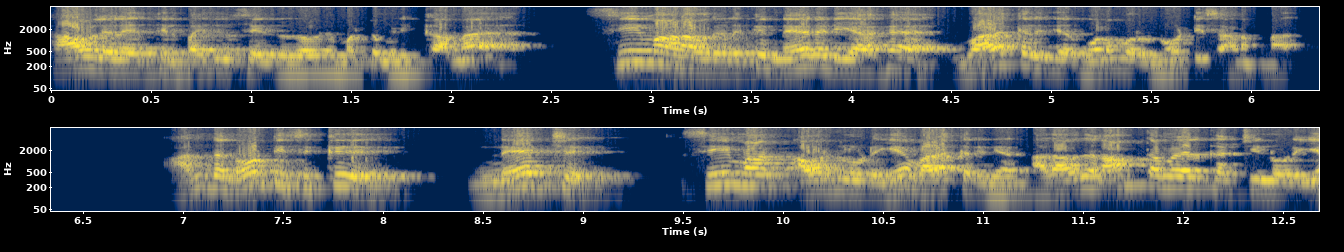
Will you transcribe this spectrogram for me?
காவல் நிலையத்தில் பதிவு செய்ததோடு மட்டும் நிற்காம சீமான் அவர்களுக்கு நேரடியாக வழக்கறிஞர் மூலம் ஒரு நோட்டீஸ் அனுப்பினார். அந்த நோட்டீஸுக்கு நேற்று சீமான் அவர்களுடைய வழக்கறிஞர் அதாவது நாம் தமிழர் கட்சியினுடைய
